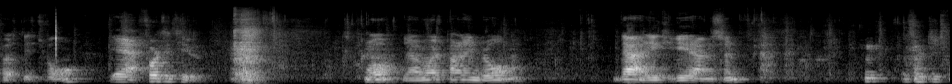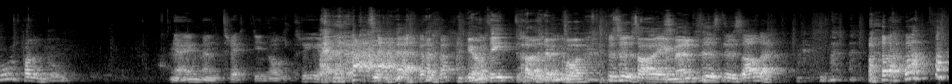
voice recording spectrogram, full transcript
42. Yeah, 42. Åh, det var ett palindrom. Där gick gränsen. 42 palindrom? Nej, men 3003. Jag tittade på Precis, timern. precis när du sa det.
